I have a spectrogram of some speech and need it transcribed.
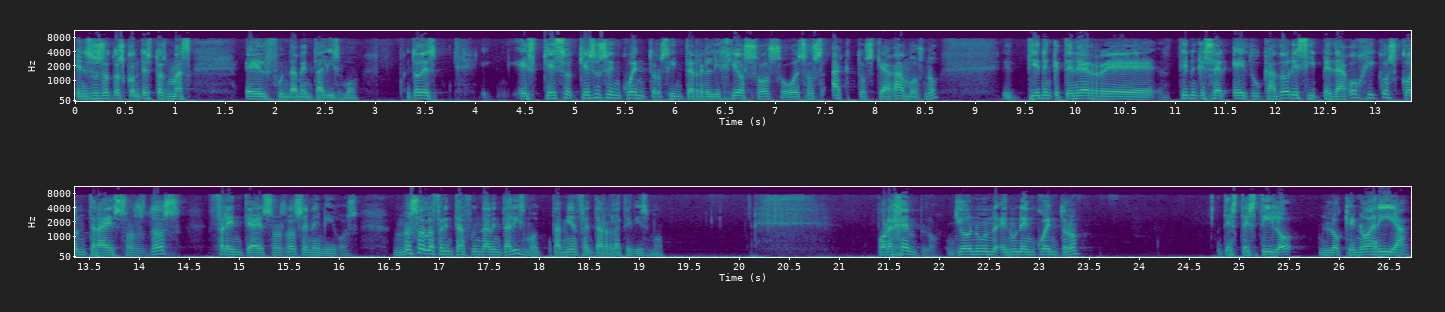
esos otros contextos más el fundamentalismo. Entonces, es que, eso, que esos encuentros interreligiosos o esos actos que hagamos, ¿no? Eh, tienen que tener, eh, tienen que ser educadores y pedagógicos contra esos dos, frente a esos dos enemigos. No solo frente al fundamentalismo, también frente al relativismo. Por ejemplo, yo en un, en un encuentro de este estilo, lo que no haría,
